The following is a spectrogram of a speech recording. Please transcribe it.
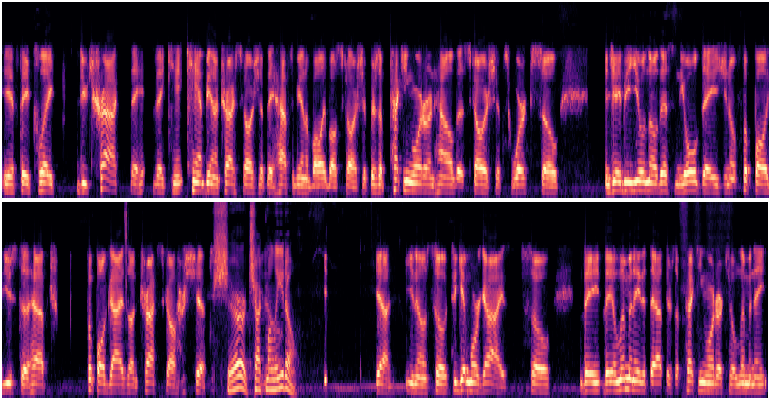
If they play do track, they they can't can't be on a track scholarship. They have to be on a volleyball scholarship. There's a pecking order on how the scholarships work. So, and JB, you'll know this. In the old days, you know, football used to have tr- football guys on track scholarships. Sure, Chuck you know? Melito. Yeah, you know, so to get more guys, so they they eliminated that. There's a pecking order to eliminate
